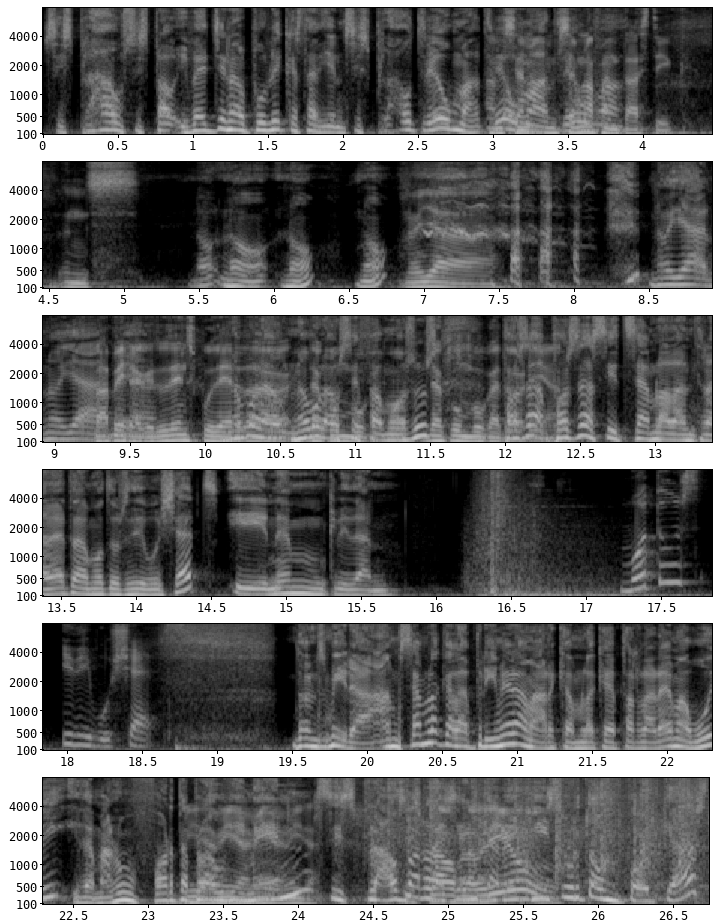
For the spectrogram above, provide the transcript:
sisplau, sisplau, i veig gent al públic que està dient sisplau, treu-me, treu-me, sem em sembla treu-me. fantàstic. Doncs No, no, no, no. no hi ha... No hi ha... No hi ha Va, Pere, no hi ha- que tu tens poder no voleu, de- no de voleu ser famosos? de convocatòria. Posa, posa, si et sembla, l'entradeta de motos i dibuixets i anem cridant. Motos i dibuixets. Doncs mira, em sembla que la primera marca amb la que parlarem avui, i demano un fort Mira, mira, aplaudiment, mira, mira. sisplau, per la Sisplau, gent que ve aplaudiu. aquí surt a un podcast,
